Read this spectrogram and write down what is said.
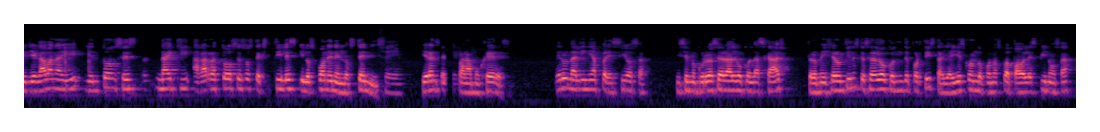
Que llegaban ahí y entonces Nike agarra todos esos textiles y los ponen en los tenis Sí. y eran tenis para mujeres. Era una línea preciosa y se me ocurrió hacer algo con las hash, pero me dijeron tienes que hacer algo con un deportista y ahí es cuando conozco a Paola Espinosa,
